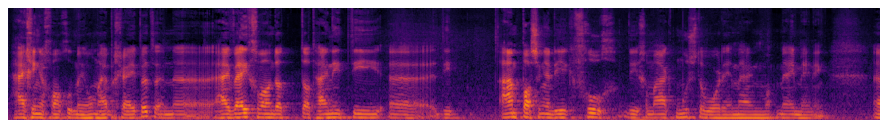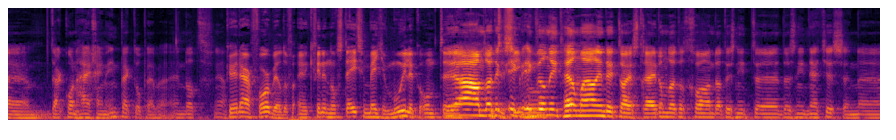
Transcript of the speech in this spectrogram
hij ging er gewoon goed mee om, hij begreep het. En eh, hij weet gewoon dat, dat hij niet die, eh, die aanpassingen die ik vroeg, die gemaakt moesten worden in mijn, mijn mening, ehm, daar kon hij geen impact op hebben. En dat, ja. Kun je daar voorbeelden van? En ik vind het nog steeds een beetje moeilijk om te. ja, omdat te ik, zien ik, wil niet helemaal in details treden, omdat het gewoon, dat is niet, eh, dat is niet netjes. En, eh,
